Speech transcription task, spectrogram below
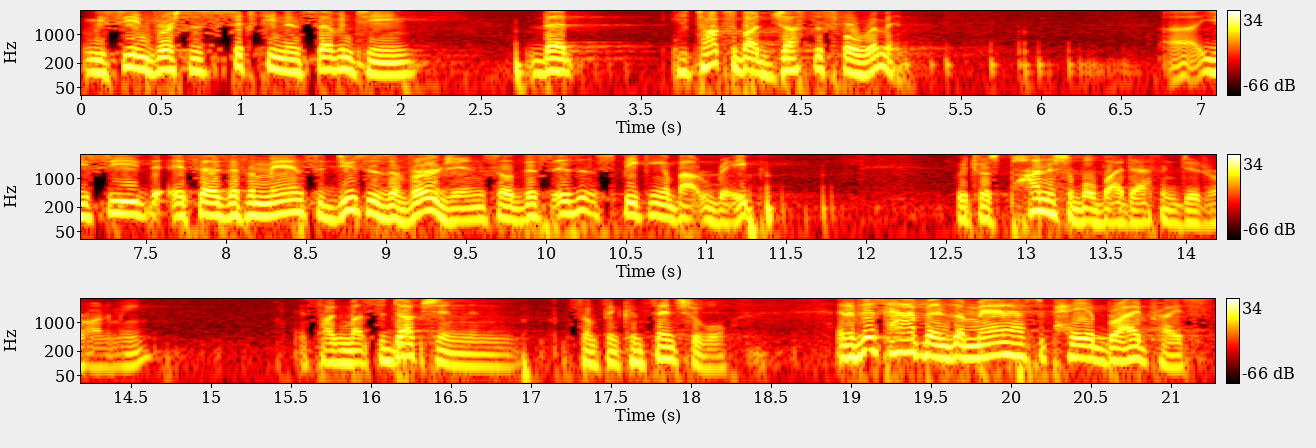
And we see in verses 16 and 17 that he talks about justice for women. Uh, you see, it says, if a man seduces a virgin, so this isn't speaking about rape, which was punishable by death in Deuteronomy. It's talking about seduction and something consensual. And if this happens, a man has to pay a bride price.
